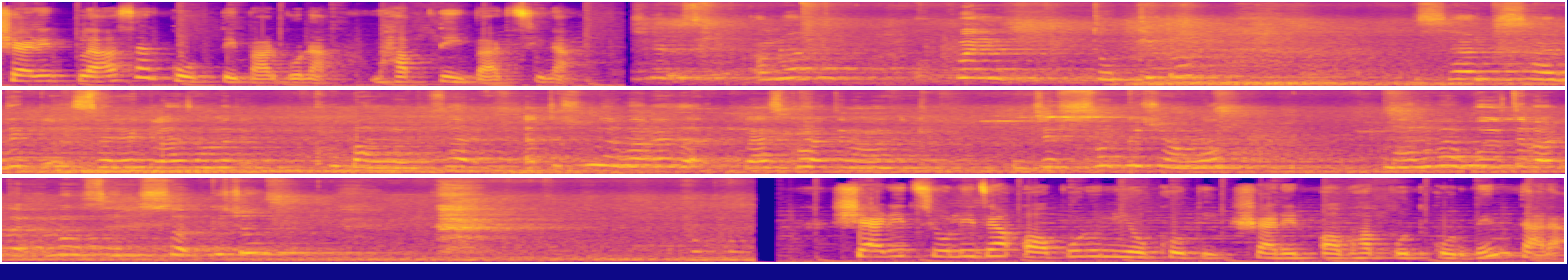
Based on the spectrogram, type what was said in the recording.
স্যারের ক্লাস আর করতে পারব না ভাবতেই পারছি না। আমরা খুবই দুঃখিত। স্যার স্যারদের স্যারের ক্লাস আমাদের খুব ভালো স্যার এত সুন্দরভাবে ক্লাস করাতেন আমাদেরকে। যে সব কিছু আমরা ভালোভাবে বুঝতে পারতাম এবং স্যারের সব কিছু স্যারের চলে যা অপূরণীয় ক্ষতি স্যারের অভাব বোধ করবেন তারা।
